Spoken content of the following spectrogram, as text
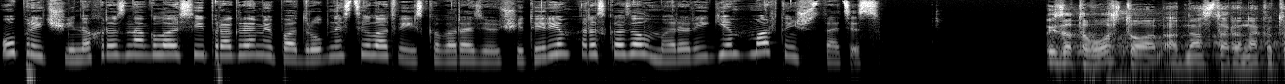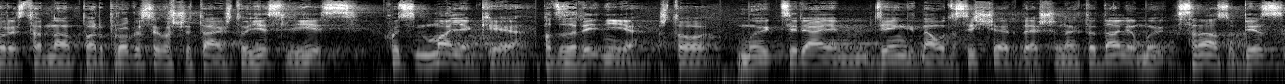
О причинах разногласий программе подробности Латвийского радио 4 рассказал мэр Риги Мартин Штатис. Из-за того, что одна сторона, которая сторона прогрессива, считает, что если есть хоть маленькие подозрения, что мы теряем деньги на удосищердешину и так далее, мы сразу, без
